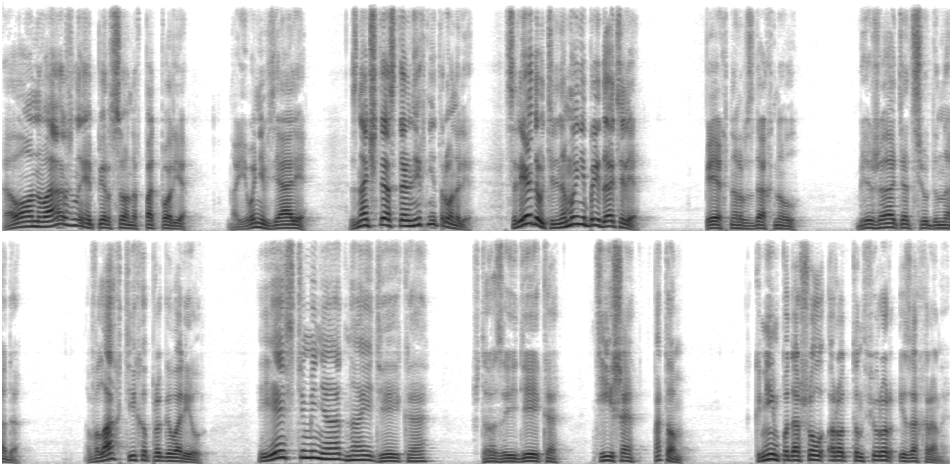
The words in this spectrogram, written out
А он важная персона в подполье. Но его не взяли. Значит, и остальных не тронули. Следовательно, мы не предатели. Пехнер вздохнул. Бежать отсюда надо. Влах тихо проговорил. Есть у меня одна идейка. Что за идейка? Тише. Потом. К ним подошел Роттенфюрер из охраны.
